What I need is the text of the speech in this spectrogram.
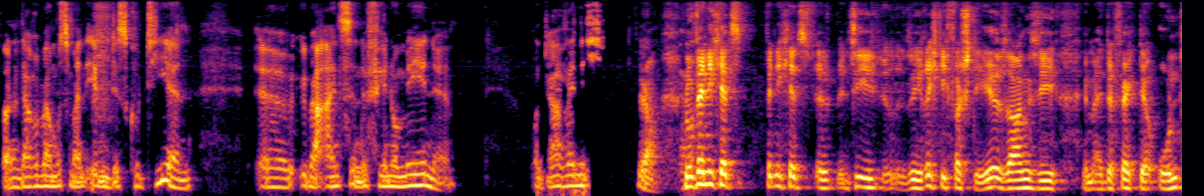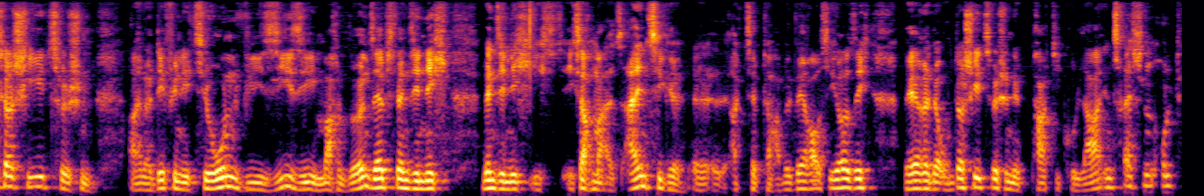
sondern darüber muss man eben diskutieren, äh, über einzelne Phänomene. Und da, wenn ich. Ja, ja. nur wenn ich jetzt, wenn ich jetzt äh, Sie, Sie richtig verstehe, sagen Sie im Endeffekt der Unterschied zwischen einer Definition, wie Sie sie machen würden, selbst wenn sie nicht, wenn sie nicht, ich, ich sag mal, als einzige äh, akzeptabel wäre aus Ihrer Sicht, wäre der Unterschied zwischen den Partikularinteressen und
